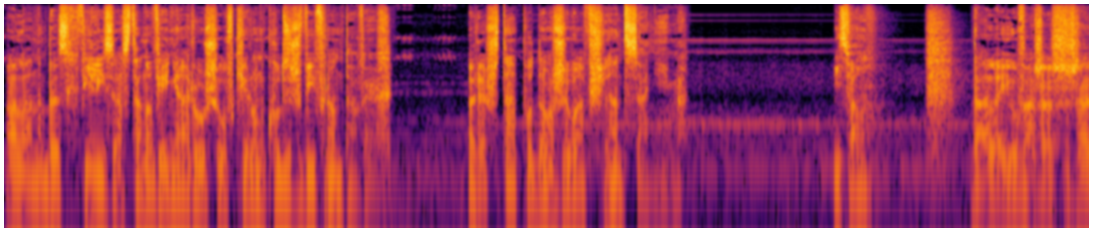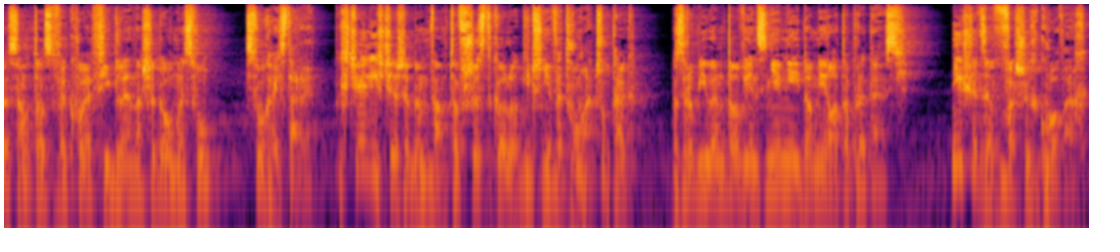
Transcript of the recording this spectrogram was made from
Alan bez chwili zastanowienia ruszył w kierunku drzwi frontowych. Reszta podążyła w ślad za nim. I co? Dalej uważasz, że są to zwykłe figle naszego umysłu? Słuchaj, stary, chcieliście, żebym wam to wszystko logicznie wytłumaczył, tak? Zrobiłem to, więc nie miej do mnie o to pretensji. Nie siedzę w waszych głowach.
